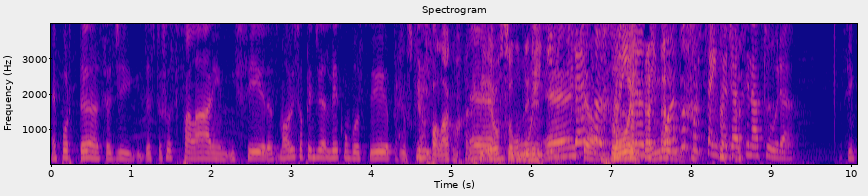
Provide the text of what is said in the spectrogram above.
A importância de, de as pessoas se falarem em feiras. Maurício, eu aprendi a ler com você. É Isso que eu ia porque- falar com É, eu sou um deles. É, então. Dessas Dois, vendas, sem quanto por cento é de assinatura? Cin-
